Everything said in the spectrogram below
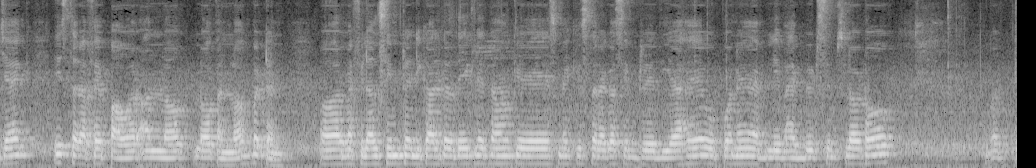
जैक इस तरफ़ है power unlock lock unlock button और मैं फ़िलहाल सिम ट्रे निकाल कर देख लेता हूँ कि इसमें किस तरह का सिम ट्रे दिया है। ओप्पो ने I believe hybrid SIM slot हो। बट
